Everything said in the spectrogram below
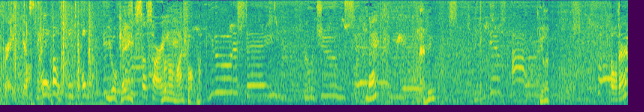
Great. Yes, thank you. Oh oh, oh, oh, oh, you okay? I'm so sorry. No, no, my fault. Nick? Libby? You look Older?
